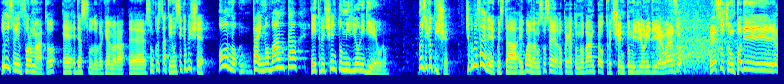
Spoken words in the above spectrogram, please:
Io mi sono informato, ed è assurdo perché allora eh, sono costati, non si capisce, o no, tra i 90 e i 300 milioni di euro. Non si capisce. Cioè, come fai ad avere questa... E guarda, non so se l'ho pagato 90 o 300 milioni di euro. Adesso, adesso c'è un po' di...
